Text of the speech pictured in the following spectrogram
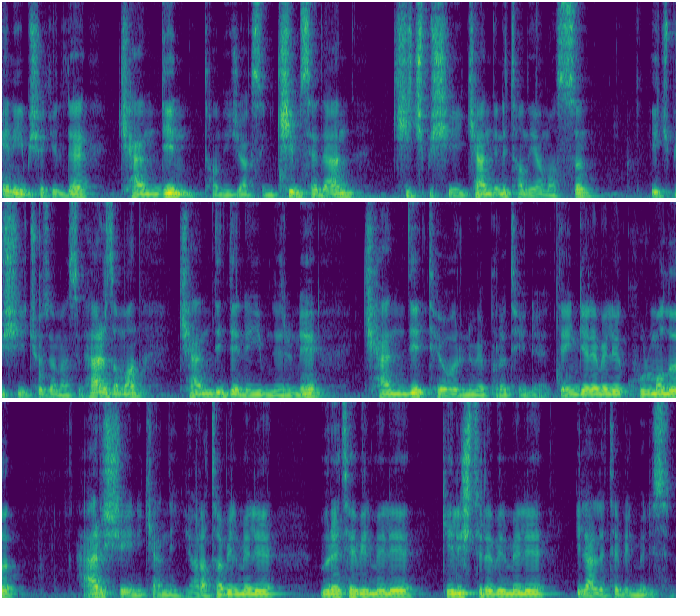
en iyi bir şekilde kendin tanıyacaksın. Kimseden hiçbir şeyi kendini tanıyamazsın. Hiçbir şeyi çözemezsin. Her zaman kendi deneyimlerini, kendi teorini ve pratiğini dengelemeli, kurmalı her şeyini kendin yaratabilmeli, üretebilmeli, geliştirebilmeli, ilerletebilmelisin.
